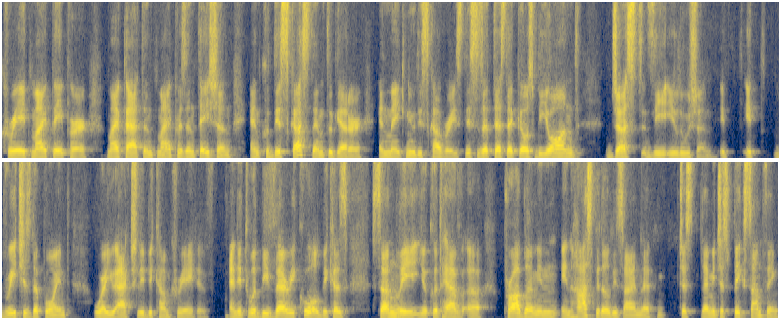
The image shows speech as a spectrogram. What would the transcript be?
create my paper, my patent, my presentation, and could discuss them together and make new discoveries. This is a test that goes beyond just the illusion. It, it reaches the point where you actually become creative. And it would be very cool because suddenly you could have a problem in, in hospital design. That just let me just pick something.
